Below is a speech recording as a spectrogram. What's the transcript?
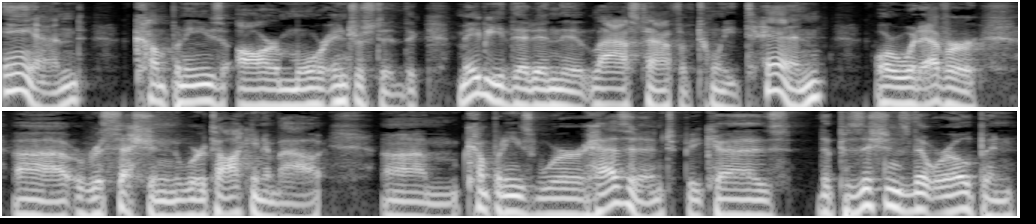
and companies are more interested. Maybe that in the last half of 2010, or whatever uh, recession we're talking about, um, companies were hesitant because the positions that were open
